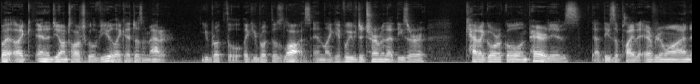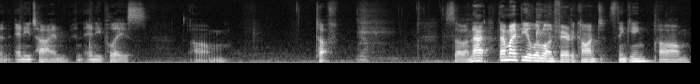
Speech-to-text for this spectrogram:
but like in a deontological view like it doesn't matter you broke the like you broke those laws and like if we've determined that these are categorical imperatives that these apply to everyone and any time in any place um, tough Yeah. so and that that might be a little unfair to kant thinking um,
